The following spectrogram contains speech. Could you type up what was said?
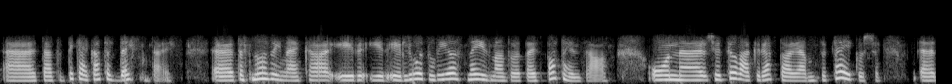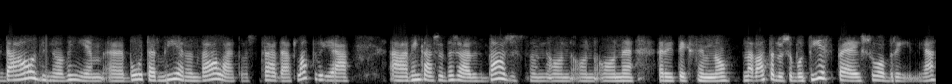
Tātad tikai katrs desmitais. Tas nozīmē, ka ir, ir, ir ļoti liels neizmantotais potenciāls, un šie cilvēki ir aptaujā mums ir teikuši, daudzi no viņiem būtu ar mieru un vēlētos strādāt Latvijā, vienkārši dažādas bažas un, un, un, un arī, teiksim, nu, nav atraduši būt iespēju šobrīd, ja.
